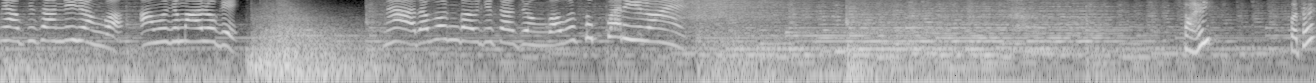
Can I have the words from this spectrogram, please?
मैं आपके साथ नहीं जाऊँगा। आप मुझे मारोगे। मैं आरव अंकल के साथ जाऊँगा। वो सुपर हीरो हैं। साहिल पता है?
